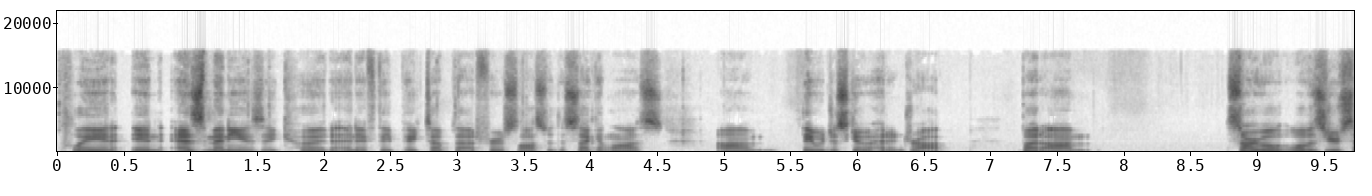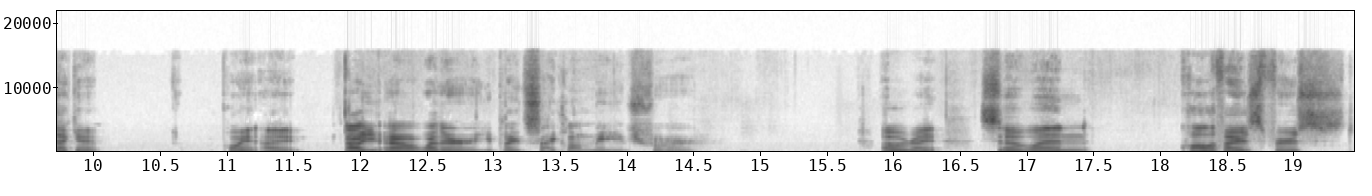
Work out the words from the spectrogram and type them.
play in, in as many as they could. And if they picked up that first loss or the second loss, um, they would just go ahead and drop. But um, sorry, what, what was your second point? I oh uh, whether you played Cyclone Mage for. Oh right. So when qualifiers first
